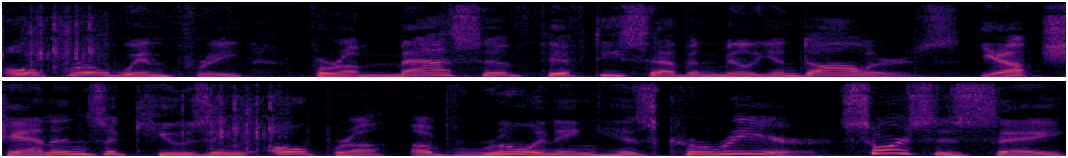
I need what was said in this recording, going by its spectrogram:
Oprah Winfrey for a massive $57 million. Yep, Shannon's accusing Oprah of ruining his career. Sources say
